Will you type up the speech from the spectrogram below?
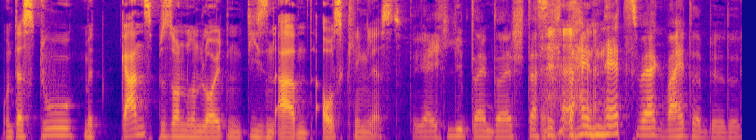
und dass du mit ganz besonderen Leuten diesen Abend ausklingen lässt. Ja, ich liebe dein Deutsch, dass sich dein Netzwerk weiterbildet.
